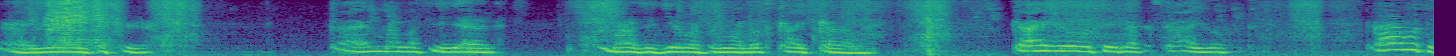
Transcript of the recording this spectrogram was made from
आयो कसं काय मला ती यायला माझं जेवाचं मलाच काय कळलं काय होते ना काय होत काय होते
